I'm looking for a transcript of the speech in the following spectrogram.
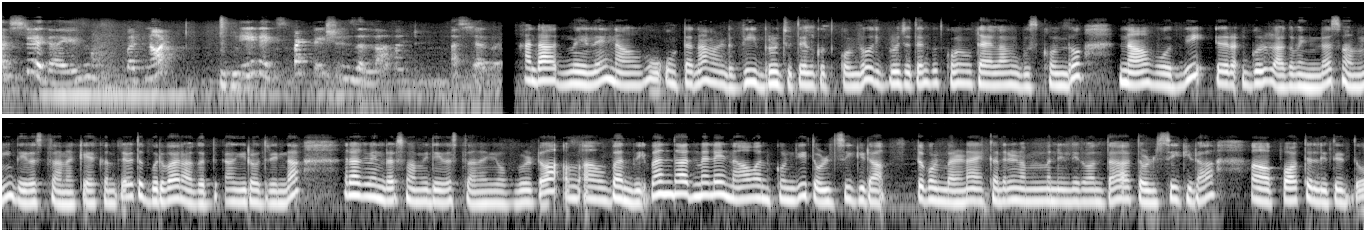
ಅಷ್ಟೇ ಗೈಸ್ ಬಟ್ ನಾಟ್ ಏನ್ ಎಕ್ಸ್ಪೆಕ್ಟೇಷನ್ಸ್ ಅಲ್ಲ ಬಟ್ ಅಷ್ಟೇ ಅದಾದಮೇಲೆ ನಾವು ಊಟನ ಮಾಡಿದ್ವಿ. ಇಬ್ಬರು ಜೊತೆಲಿ ಕೂತ್ಕೊಂಡು ಇಬ್ಬರು ಜೊತೆಲಿ ಕೂತ್ಕೊಂಡು ಊಟ ಎಲ್ಲ ಮುಗಿಸ್ಕೊಂಡು ನಾವು ಹೋದ್ವಿ. ಗುರು ರಾಘವೇಂದ್ರ ಸ್ವಾಮಿ ದೇವಸ್ಥಾನಕ್ಕೆ. ಯಾಕಂದರೆ ಇವತ್ತು ಗುರುವಾರ ಆಗೋದ್ ಆಗಿರೋದ್ರಿಂದ ರಾಘವೇಂದ್ರ ಸ್ವಾಮಿ ದೇವಸ್ಥಾನಕ್ಕೆ ಹೋಗ್ಬಿಟ್ಟು ಬಂದ್ವಿ. ಬಂದಾದಮೇಲೆ ನಾವು ಅಂದ್ಕೊಂಡ್ವಿ ತುಳಸಿ ಗಿಡ. ತೊಗೊಂಡು ಬರೋಣ. ಯಾಕಂದರೆ ನಮ್ಮ ಮನೇಲಿರುವಂತಹ ತುಳಸಿ ಗಿಡ ಪಾಟಲ್ಲಿ ಇದ್ದಿದ್ದು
